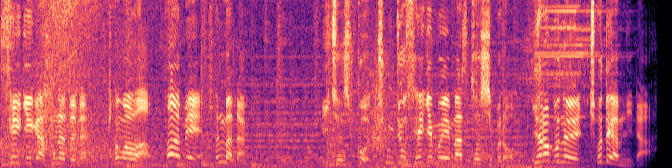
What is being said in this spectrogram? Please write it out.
세계가 하나 되는 평화와 화합의 한마당. 2019 충주 세계무예 마스터십으로 여러분을 초대합니다.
